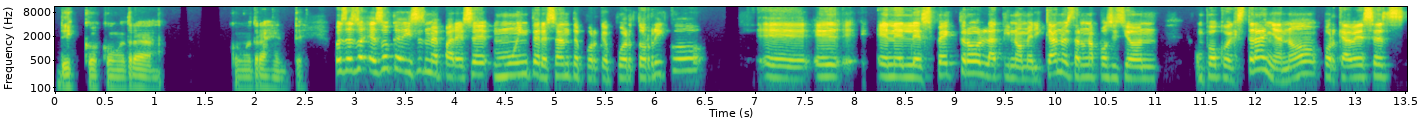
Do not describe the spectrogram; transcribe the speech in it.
discos con otra, con otra gente. Pues eso, eso que dices me parece muy interesante porque Puerto Rico eh, eh, en el espectro latinoamericano está en una posición un poco extraña, ¿no? Porque a veces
